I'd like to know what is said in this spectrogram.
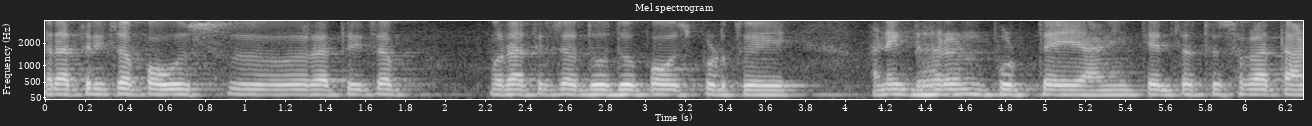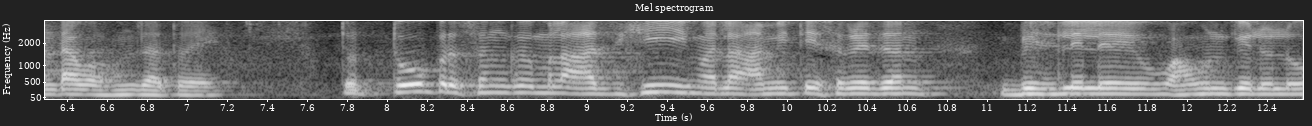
रात्रीचा पाऊस रात्रीचा रात्रीचा धो धो पाऊस पडतोय आणि एक धरण फुटतंय आणि त्यांचा तो सगळा तांडा वाहून जातोय. तर तो प्रसंग मला आजही मला आम्ही ते सगळेजण भिजलेले वाहून गेलेलो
